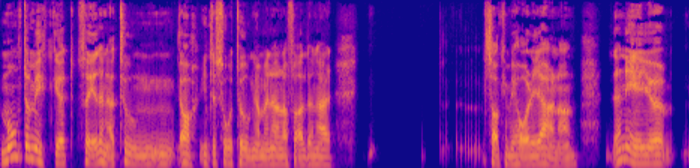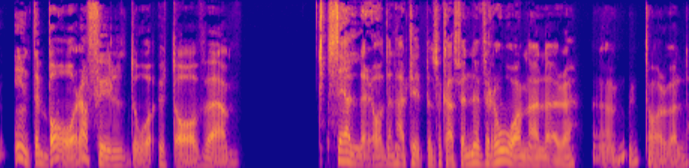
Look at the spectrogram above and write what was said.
mångt och mycket så är den här tung, ja inte så tunga men i alla fall den här saken vi har i hjärnan, den är ju inte bara fylld då utav celler av den här typen som kallas för neuron eller Eh, tar väl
